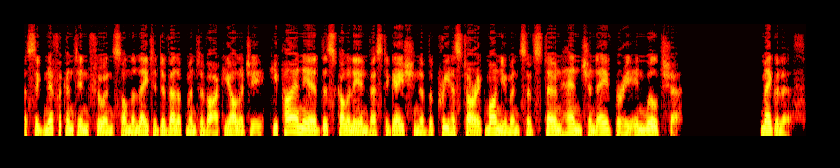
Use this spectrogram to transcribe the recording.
a significant influence on the later development of archaeology, he pioneered the scholarly investigation of the prehistoric monuments of Stonehenge and Avebury in Wiltshire. Megalith.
